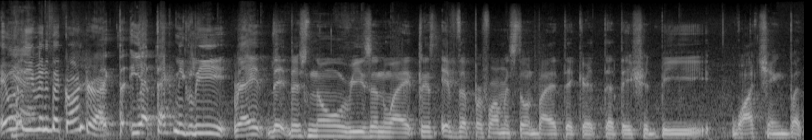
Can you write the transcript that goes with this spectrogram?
it wasn't Yeah. even in the contract. Like, th- yeah, technically, right? th- There's no reason why, 'cause if the performance don't buy a ticket, that they should be watching. But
